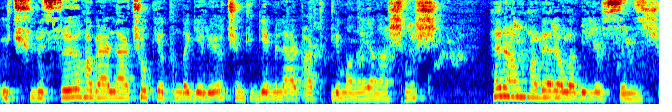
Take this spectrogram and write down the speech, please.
üçlüsü haberler çok yakında geliyor. Çünkü gemiler artık limana yanaşmış. Her an haber alabilirsiniz.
